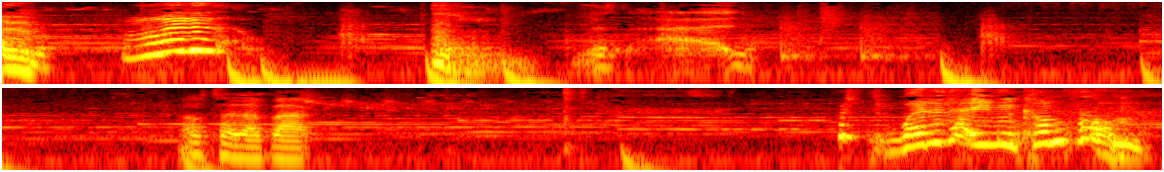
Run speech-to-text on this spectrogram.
No. Where? Just, uh, I'll take that back. Where- Where did that even come from?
